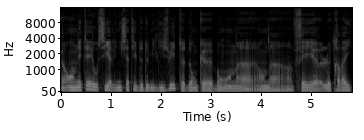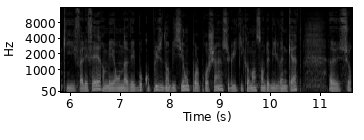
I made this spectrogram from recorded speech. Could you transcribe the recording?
on était aussi à l'initiative de 2018, donc euh, bon, on a on a fait euh, le travail qu'il fallait faire, mais on avait beaucoup plus d'ambition pour le prochain, celui qui commence en 2024, euh, sur,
